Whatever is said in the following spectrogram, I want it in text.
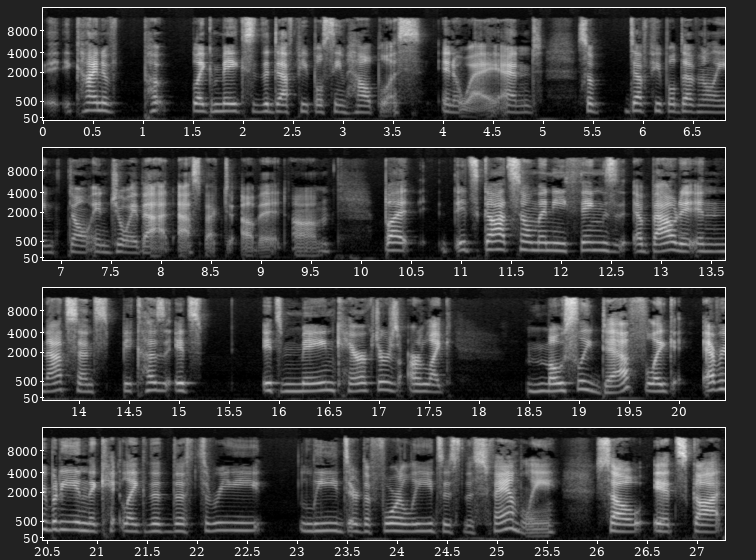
it kind of po- like makes the deaf people seem helpless in a way. And so deaf people definitely don't enjoy that aspect of it. Um but it's got so many things about it in that sense because its its main characters are like mostly deaf. Like everybody in the like the the three leads or the four leads is this family. So it's got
